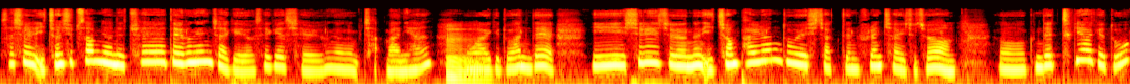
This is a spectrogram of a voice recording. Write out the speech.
사실 2013년에 최대 흥행작이에요. 세계에서 제일 흥행을 자- 많이 한 음. 영화이기도 한데, 이 시리즈는 2008년도에 시작된 프랜차이즈죠. 어, 근데 특이하게도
